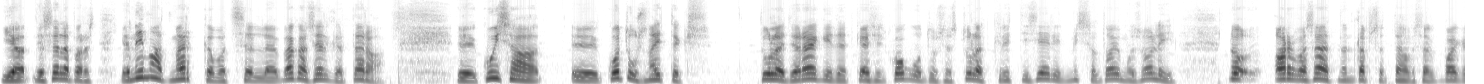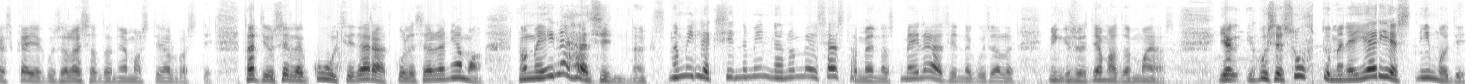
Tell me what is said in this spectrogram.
ja, ja sellepärast, ja nemad märkavad selle väga selgelt ära. kui sa eh, kodus näiteks tuled ja räägid, et käisid koguduses, tuled, kritiseerid, mis seal toimus oli. no arva sa, et need lapsed tahavad seal paigas käia, kui seal asjad on jamasti halvasti. Nad ju selle kuulsid ära, et kuule, seal on jama. no me ei lähe sinna. no milleks sinna minna, no me säästame ennast, me ei lähe sinna, kui seal mingisugused jamad on majas. ja, ja kui see suhtumine järjest niimoodi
